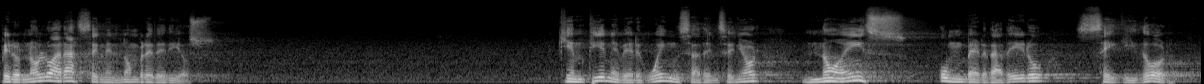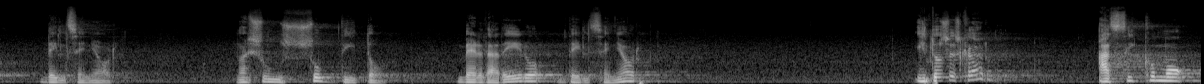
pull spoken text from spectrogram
pero no lo harás en el nombre de Dios. Quien tiene vergüenza del Señor no es un verdadero seguidor del Señor, no es un súbdito verdadero del Señor. Y entonces, claro, así como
